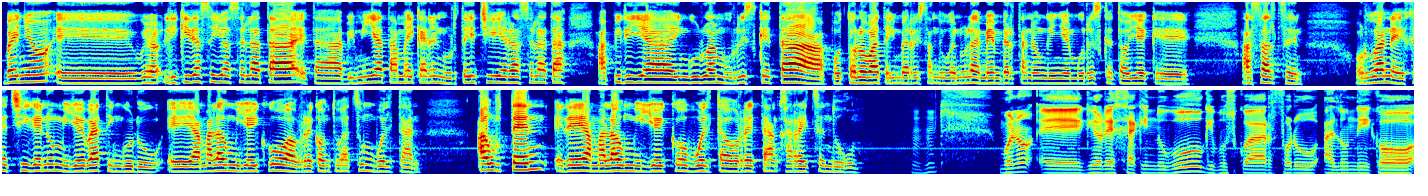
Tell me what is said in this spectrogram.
Baina, e, bueno, likidazioa zela eta, eta 2008aren urte itxiera zela eta apirila inguruan murrizketa potolo bat egin berri izan du genula, hemen bertan egon ginen murrizketa horiek e, azaltzen. Orduan, e, jetxi genuen milioi bat inguru, e, amalau milioiko aurrekontu batzun bueltan. Aurten, ere amalau milioiko buelta horretan jarraitzen dugu. Bueno, e, geore jakin dugu, Gipuzkoar foru aldundiko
